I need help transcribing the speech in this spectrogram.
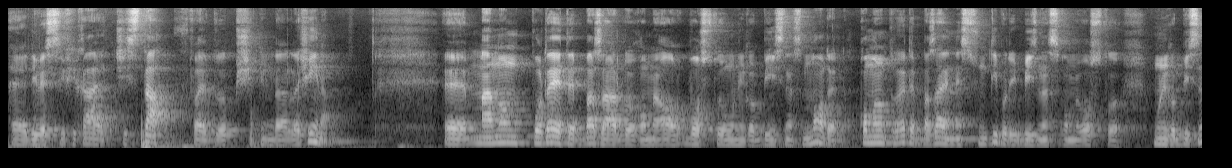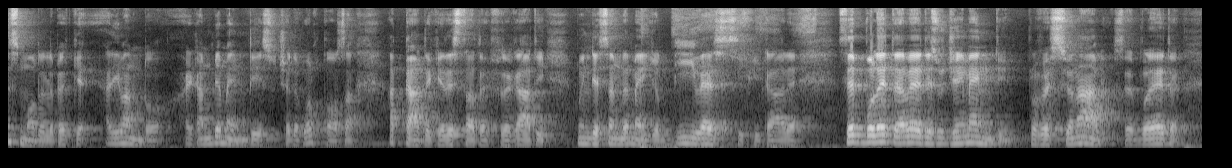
eh, diversificare. Ci sta fare dropshipping dalla Cina eh, ma non potete basarlo come vostro unico business model come non potete basare nessun tipo di business come vostro unico business model perché arrivando ai cambiamenti succede qualcosa accade che restate fregati. Quindi è sempre meglio diversificare. Se volete avere dei suggerimenti professionali se volete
